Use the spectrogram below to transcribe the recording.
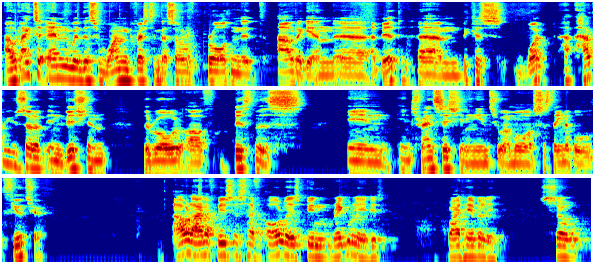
I would like to end with this one question that sort of broadened it out again uh, a bit, um, because what? How do you sort of envision the role of business in in transitioning into a more sustainable future? Our line of business have always been regulated quite heavily, so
